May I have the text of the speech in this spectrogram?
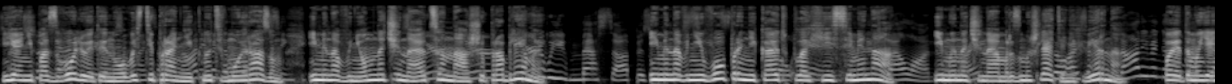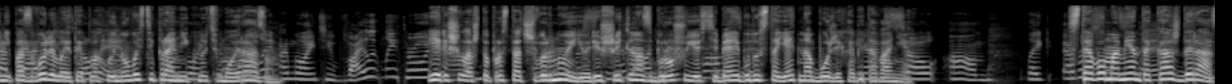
я не позволю этой новости проникнуть в мой разум. Именно в нем начинаются наши проблемы. Именно в него проникают плохие семена, и мы начинаем размышлять о них, верно? Поэтому я не позволила этой плохой новости проникнуть в мой разум. Я решила, что просто отшвырну ее, решительно сброшу ее с себя и буду стоять на Божьих обетованиях. С того момента каждый раз,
